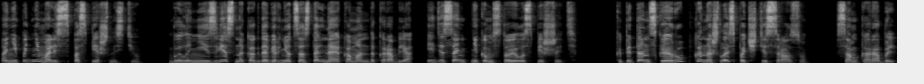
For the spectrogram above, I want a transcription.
они поднимались с поспешностью. Было неизвестно, когда вернется остальная команда корабля, и десантникам стоило спешить. Капитанская рубка нашлась почти сразу. Сам корабль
